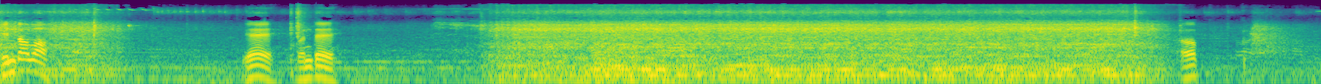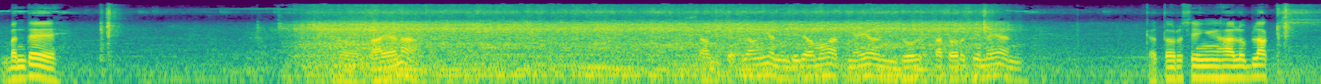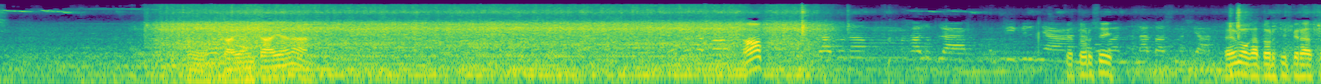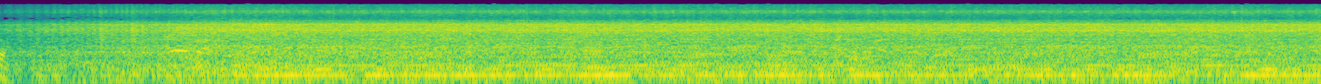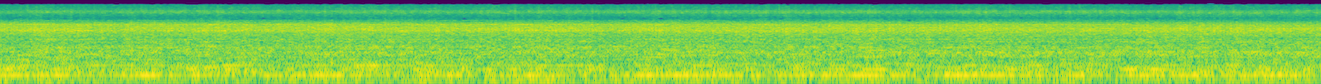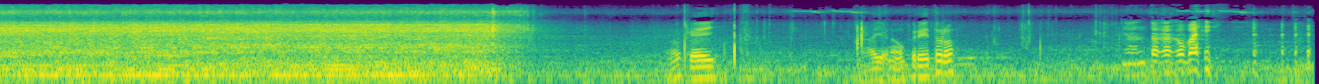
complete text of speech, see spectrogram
Hinto po. Yeah, bante. Op. Bante. Oh, kaya na. Sampo lang yan, hindi na umangat. Ngayon, do- 14 na yan. 14 hollow blocks. Oh, kayang-kaya na. Op! Masyado ng hollow block, pagtigil niya, 14. nakuha- nataas na siya. Ayun mo, 14 piraso. Okay. Ayaw ng operator, oh. Yan, takakabay.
